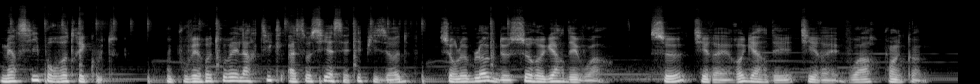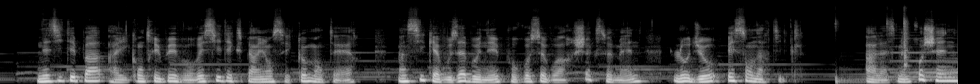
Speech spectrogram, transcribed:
Merci pour votre écoute. Vous pouvez retrouver l'article associé à cet épisode sur le blog de Se Regarder Voir, se-regarder-voir.com. N'hésitez pas à y contribuer vos récits d'expérience et commentaires, ainsi qu'à vous abonner pour recevoir chaque semaine l'audio et son article. À la semaine prochaine!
